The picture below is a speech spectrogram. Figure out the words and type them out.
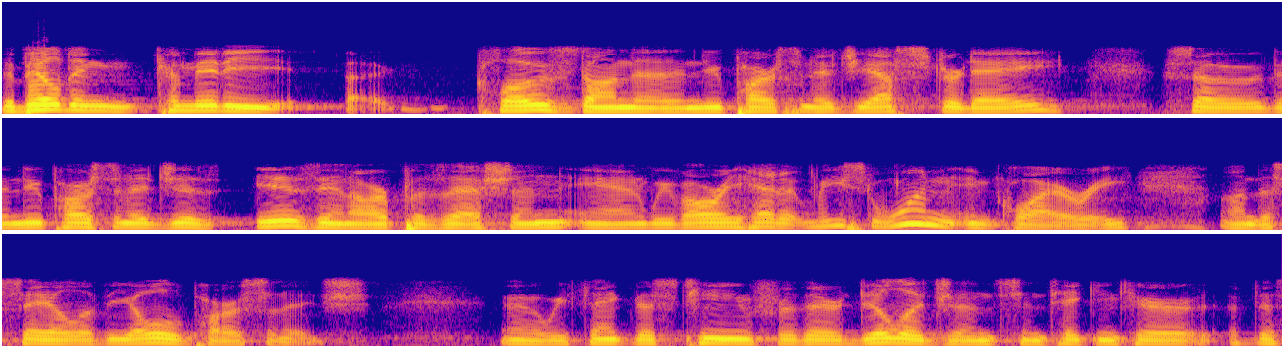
The building committee uh, closed on the new parsonage yesterday. So the new parsonage is, is in our possession, and we've already had at least one inquiry on the sale of the old parsonage. Uh, we thank this team for their diligence in taking care of this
